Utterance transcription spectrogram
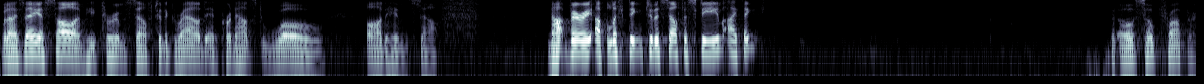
When Isaiah saw him, he threw himself to the ground and pronounced woe on himself. Not very uplifting to the self esteem, I think. But oh, so proper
